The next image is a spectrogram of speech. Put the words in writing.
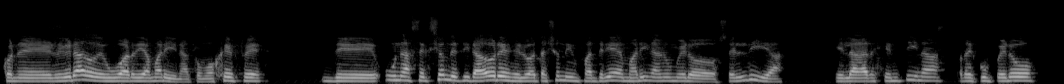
con el grado de Guardia Marina como jefe de una sección de tiradores del Batallón de Infantería de Marina número 2, el día que la Argentina recuperó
